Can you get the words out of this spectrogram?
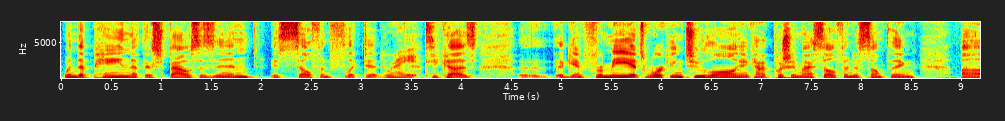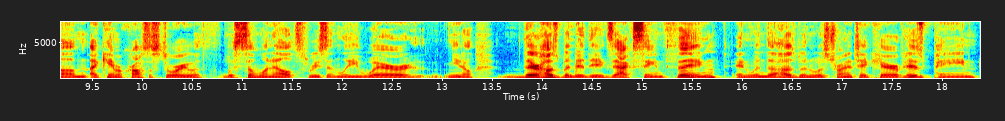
when the pain that their spouse is in is self-inflicted Right. because uh, again for me it's working too long and kind of pushing myself into something um, i came across a story with with someone else recently where you know their husband did the exact same thing and when the husband was trying to take care of his pain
